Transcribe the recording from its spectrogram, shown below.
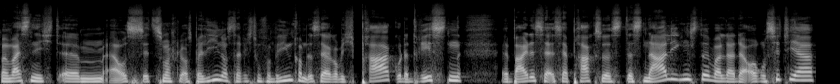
man weiß nicht, ähm, aus jetzt zum Beispiel aus Berlin, aus der Richtung von Berlin kommt, ist ja, glaube ich, Prag oder Dresden. Äh, beides ja ist ja Prag so das, das naheliegendste, weil da der Eurocity ja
